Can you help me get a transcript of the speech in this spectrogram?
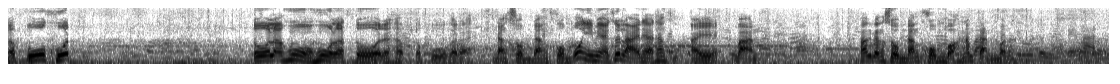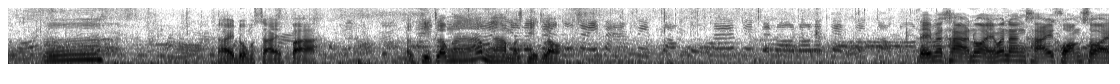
กระปูคุดโตละหู้หู้ละโตนะครับกระปูก็ได้ ดังสมดังขมโอ้ยแม่ขึ้นหลายแท้ทั้งไอ้บ้านพักดังสมดังขมบ่น้ำกันบ่นะอือสายดงสายป่าบักพริกเรางามงามบักพริกเรา ได้แม่ค้าหน่อยมานั่งขายของซอย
